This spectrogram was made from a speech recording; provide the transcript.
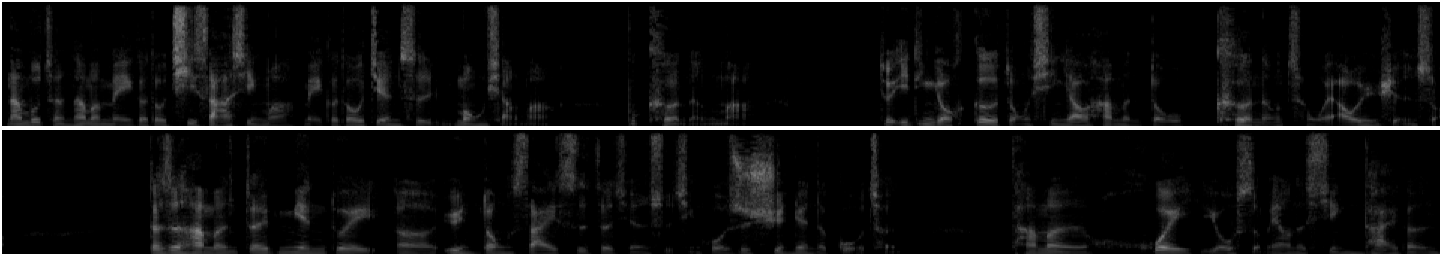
难不成他们每一个都七杀星吗？每个都坚持梦想吗？不可能嘛！就一定有各种星耀，他们都可能成为奥运选手。但是他们在面对呃运动赛事这件事情，或者是训练的过程，他们会有什么样的心态跟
